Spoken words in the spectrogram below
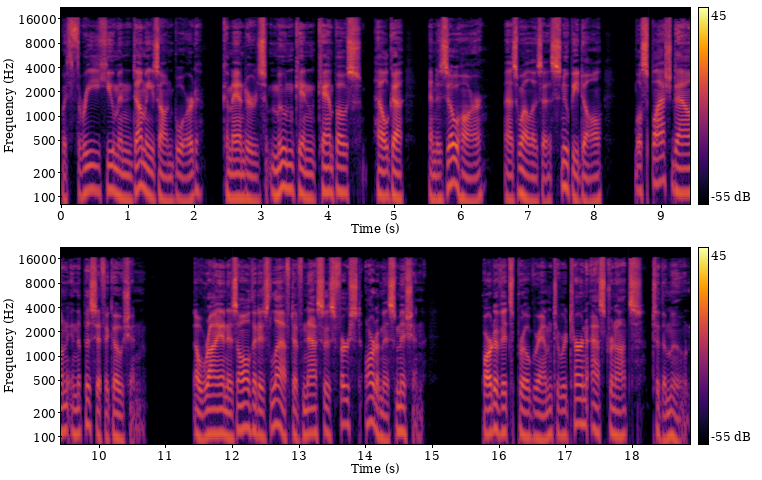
with three human dummies on board, Commanders Moonikin Campos, Helga, and Zohar, as well as a Snoopy doll, will splash down in the Pacific Ocean. Orion is all that is left of NASA's first Artemis mission, part of its program to return astronauts to the Moon.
